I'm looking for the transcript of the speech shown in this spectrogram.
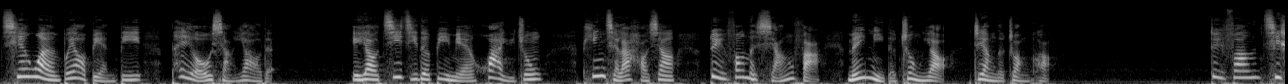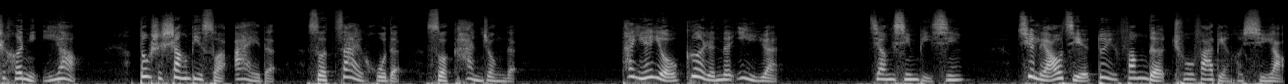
千万不要贬低配偶想要的，也要积极的避免话语中听起来好像对方的想法没你的重要这样的状况。对方其实和你一样，都是上帝所爱的、所在乎的、所看重的。他也有个人的意愿，将心比心，去了解对方的出发点和需要。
